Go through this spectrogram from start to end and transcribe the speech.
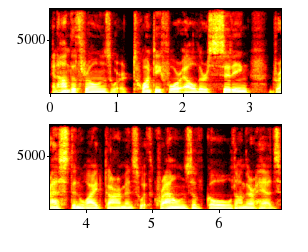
and on the thrones were 24 elders sitting, dressed in white garments with crowns of gold on their heads.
